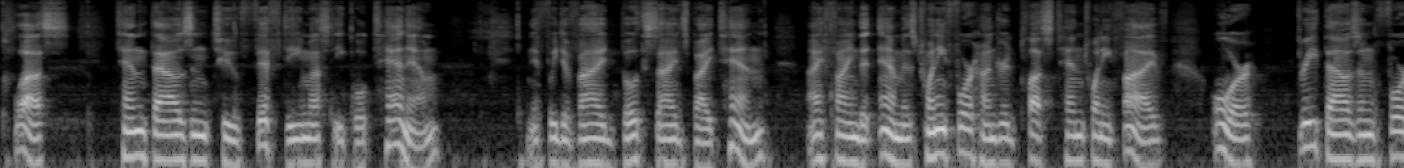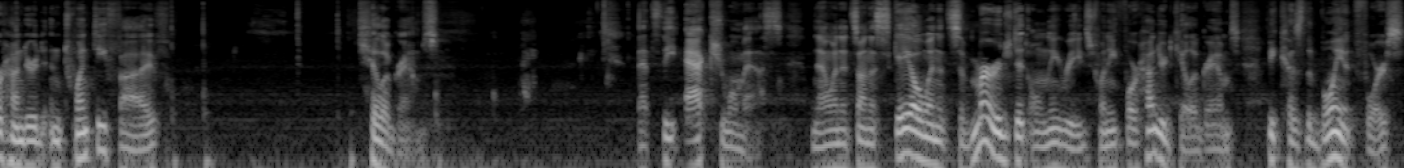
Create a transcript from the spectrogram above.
plus 10,250 must equal 10m. And if we divide both sides by 10, I find that m is 2400 plus 1025, or 3,425 kilograms. That's the actual mass. Now, when it's on a scale, when it's submerged, it only reads 2,400 kilograms because the buoyant force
